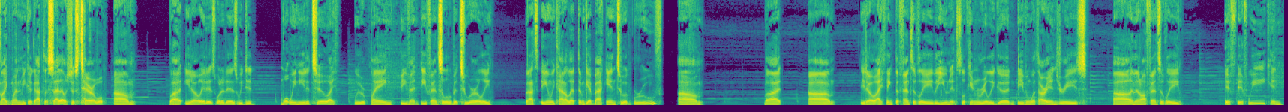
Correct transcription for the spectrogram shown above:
like when Minkah got the sack. That was just terrible. Um, but you know, it is what it is. We did what we needed to. I we were playing prevent defense a little bit too early. That's you know we kind of let them get back into a groove. Um, but um, you know, I think defensively the unit's looking really good, even with our injuries. Uh, and then offensively, if if we can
